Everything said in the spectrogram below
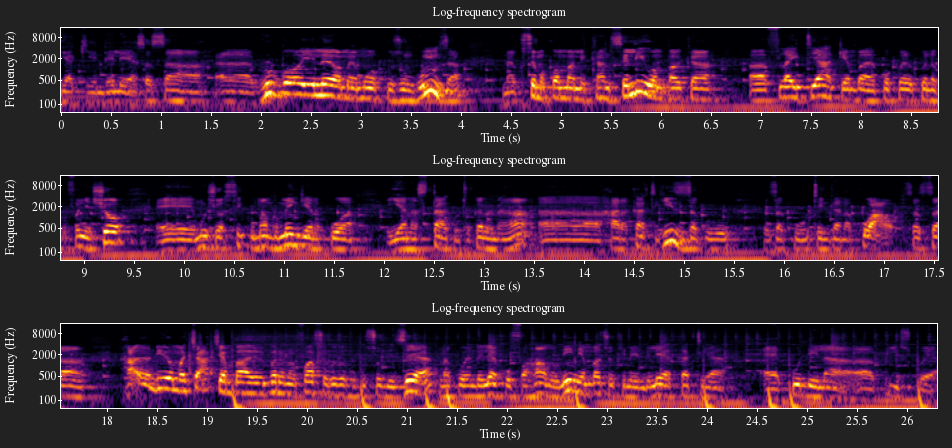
yakiendelea. Sasa uh, Rude Boy leo ameamua kuzungumza na kusema kwamba amekanseliwa mpaka uh, flight yake ambayo alikuwa kwenda kufanya show e, mwisho wa siku mambo mengi yanakuwa yanastaa kutokana na uh, harakati hizi za, ku, za kutengana kwao. Sasa hayo ndiyo machache ambayo imepata nafasi ya kuweza kukusogezea na kuendelea kufahamu nini ambacho kinaendelea kati ya eh, kundi la uh, P Square.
